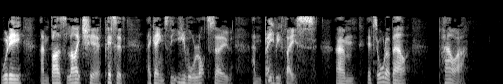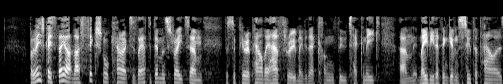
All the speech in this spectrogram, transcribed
Woody and Buzz Lightyear pitted against the evil Lotso and Babyface. Um, it's all about power. But in each case, they are they're fictional characters. They have to demonstrate um, the superior power they have through maybe their kung fu technique. Um, maybe they've been given superpowers.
